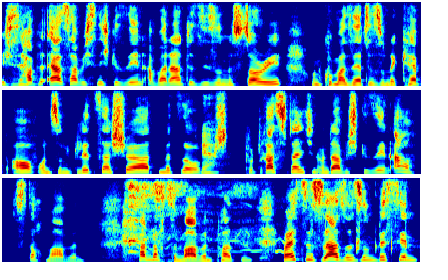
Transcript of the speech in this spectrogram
ich habe erst habe ich es nicht gesehen, aber dann hatte sie so eine Story und guck mal, sie hatte so eine Cap auf und so ein Glitzershirt mit so Ja. Pudraststeinchen und da habe ich gesehen, ah, das ist doch Marvin. Kann doch zu Marvin passen. Weißt du, es sah so, so ein bisschen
